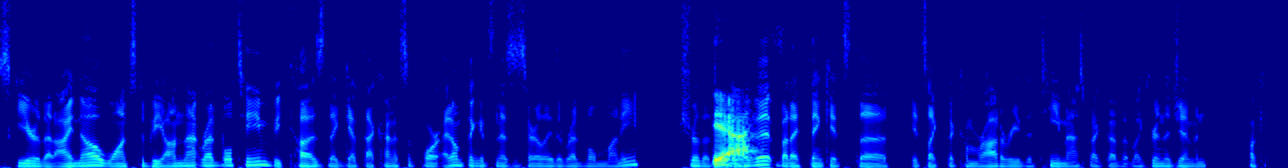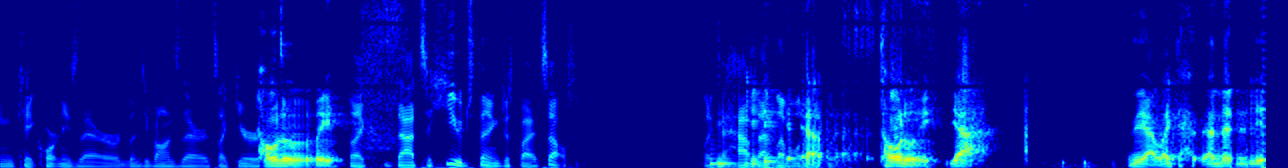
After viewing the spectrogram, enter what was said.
skier that i know wants to be on that red bull team because they get that kind of support i don't think it's necessarily the red bull money i'm sure that's yeah. part of it but i think it's the it's like the camaraderie the team aspect of it like you're in the gym and fucking Kate Courtney's there or Lindsey Vonn's there. It's like you're totally like that's a huge thing just by itself. Like to have that level yeah, of athlete. Totally. Yeah. Yeah, like and then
